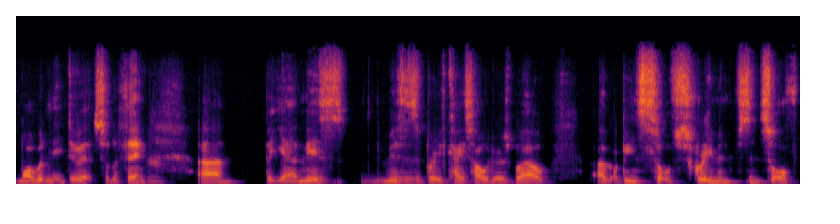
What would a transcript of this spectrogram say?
why wouldn't he do it? Sort of thing. Mm. Um, but yeah, Miz Miz is a briefcase holder as well. I've been sort of screaming since sort of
